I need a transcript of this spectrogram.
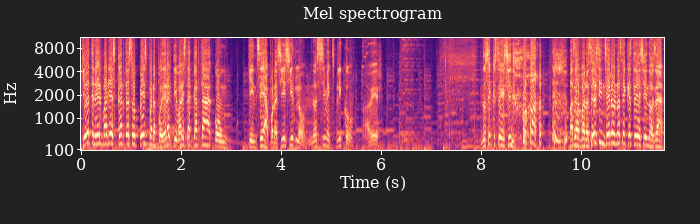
Quiero tener varias cartas OPs para poder activar esta carta con quien sea, por así decirlo. No sé si me explico. A ver. No sé qué estoy haciendo. o sea, para ser sincero, no sé qué estoy haciendo. O sea,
